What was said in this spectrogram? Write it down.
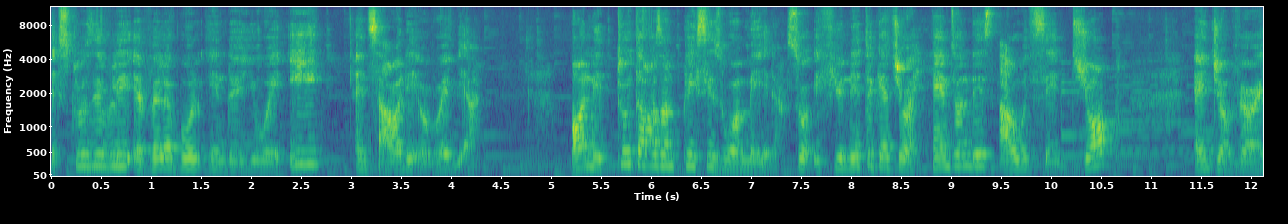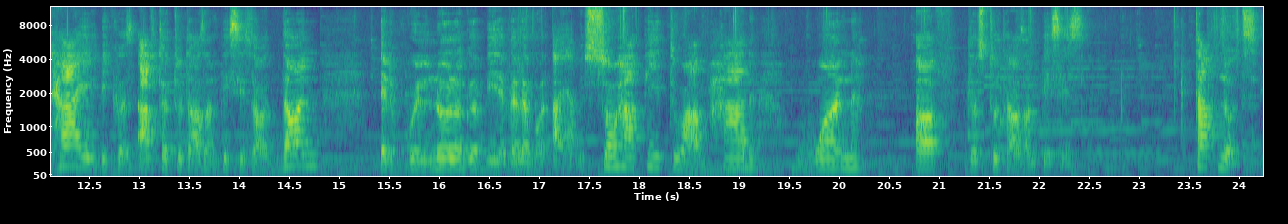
exclusively available in the UAE and Saudi Arabia. Only 2,000 pieces were made. So if you need to get your hands on this I would say jump and jump very high because after 2,000 pieces are done it will no longer be available. I am so happy to have had one of those 2,000 pieces top notes.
